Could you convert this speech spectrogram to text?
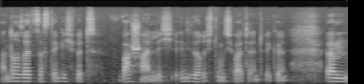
Andererseits, das denke ich, wird wahrscheinlich in dieser Richtung sich weiterentwickeln. Ähm,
